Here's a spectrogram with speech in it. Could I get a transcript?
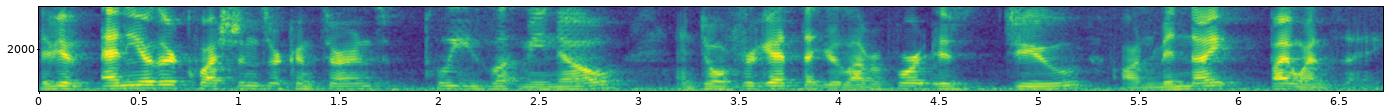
If you have any other questions or concerns, please let me know. And don't forget that your lab report is due on midnight by Wednesday.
